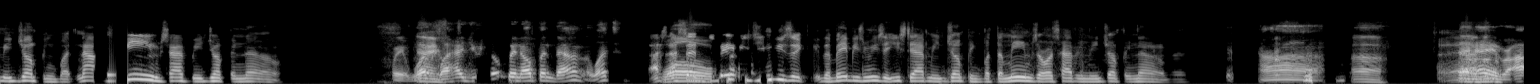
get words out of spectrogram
me jumping, but now the beams have me jumping now. Wait, what? Hey. Why had you jumping up and down? What? I, I said DaBaby's music. DaBaby's music used to have me jumping, but the memes are what's having me jumping now, man. Ah, Ah, hey, hey, bro. I,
